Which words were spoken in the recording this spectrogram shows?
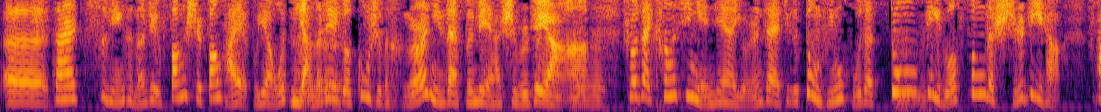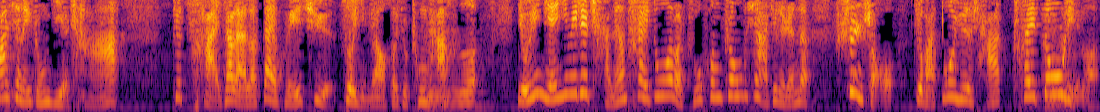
呃，当然赐名可能这个方式方法也不一样。我讲的这个故事的核儿，您再分辨一下是不是这样啊？说在康熙年间啊，有人在这个洞庭湖的东碧螺峰的石壁上发现了一种野茶。就采下来了，带回去做饮料喝，就冲茶喝。有一年，因为这产量太多了，竹筐装不下，这个人呢顺手就把多余的茶揣兜里了。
